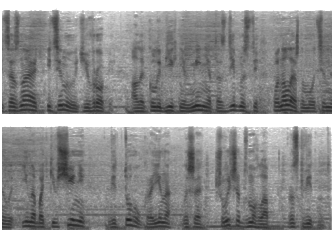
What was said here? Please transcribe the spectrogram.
і це знають і цінують Європі. Але коли б їхні вміння та здібності по-належному оцінили і на батьківщині, від того Україна лише швидше б змогла б розквітнути.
